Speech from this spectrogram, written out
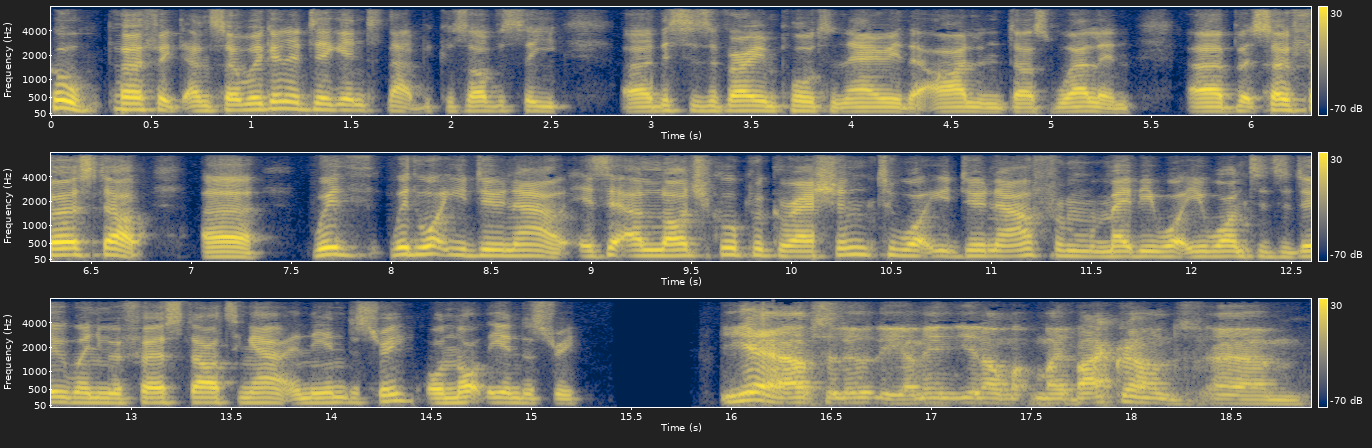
Cool, perfect. And so we're going to dig into that because obviously this is a very important area that Ireland does well in. but so first up, with with what you do now is it a logical progression to what you do now from maybe what you wanted to do when you were first starting out in the industry or not the industry? Yeah absolutely. I mean you know my background um,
